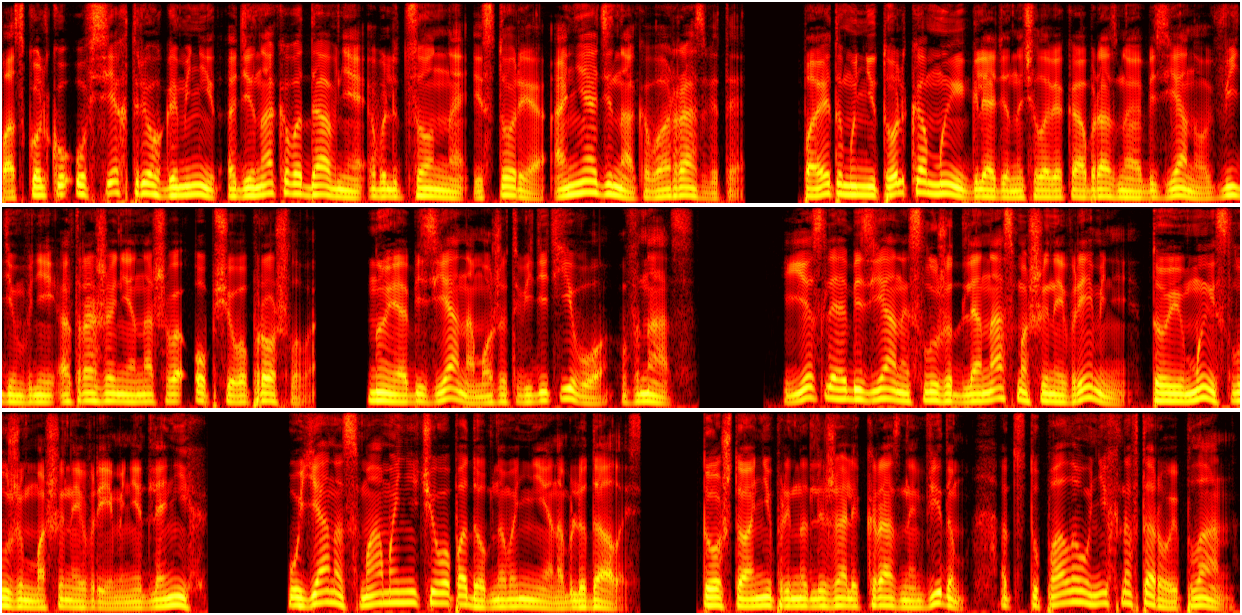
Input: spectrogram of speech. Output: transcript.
Поскольку у всех трех гоминид одинаково давняя эволюционная история, они одинаково развиты. Поэтому не только мы, глядя на человекообразную обезьяну, видим в ней отражение нашего общего прошлого, но и обезьяна может видеть его в нас. Если обезьяны служат для нас машиной времени, то и мы служим машиной времени для них. У Яна с мамой ничего подобного не наблюдалось. То, что они принадлежали к разным видам, отступало у них на второй план.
